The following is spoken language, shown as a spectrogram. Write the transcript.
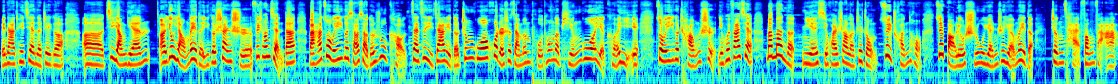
维娜推荐的这个，呃，既养颜。啊，又养胃的一个膳食非常简单，把它作为一个小小的入口，在自己家里的蒸锅，或者是咱们普通的平锅也可以作为一个尝试。你会发现，慢慢的你也喜欢上了这种最传统、最保留食物原汁原味的蒸菜方法。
